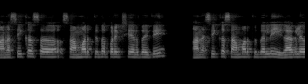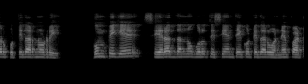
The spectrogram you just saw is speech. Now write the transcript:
ಮಾನಸಿಕ ಸಾಮರ್ಥ್ಯದ ಪರೀಕ್ಷೆ ಇರ್ತೈತಿ. ಮಾನಸಿಕ ಸಾಮರ್ಥ್ಯದಲ್ಲಿ ಈಗಾಗಲೇ ಅವ್ರು ಕೊಟ್ಟಿದ್ದಾರೆ ನೋಡ್ರಿ. ಗುಂಪಿಗೆ ಸೇರದ್ದನ್ನು ಗುರುತಿಸಿ ಅಂತ ಕೊಟ್ಟಿದ್ದಾರೆ ಒಂದನೇ ಪಾಠ.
